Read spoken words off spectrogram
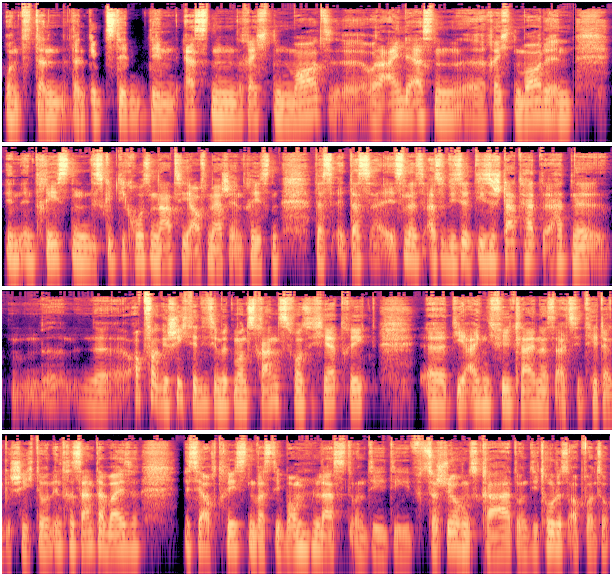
Und dann, dann gibt's den, den ersten rechten Mord äh, oder einen der ersten äh, rechten Morde in, in, in Dresden. Es gibt die großen Nazi-Aufmärsche in Dresden. Das, das ist eine, also diese, diese Stadt hat, hat eine, eine Opfergeschichte, die sie mit Monstranz vor sich herträgt, äh, die eigentlich viel kleiner ist als die Tätergeschichte. Und interessanterweise ist ja auch Dresden, was die Bombenlast und die, die Zerstörungsgrad und die Todesopfer und so,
